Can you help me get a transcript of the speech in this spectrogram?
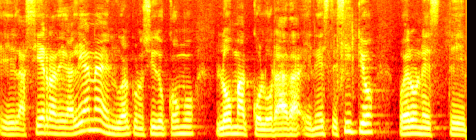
eh, la Sierra de Galeana, en lugar conocido como Loma Colorada. En este sitio fueron, este,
